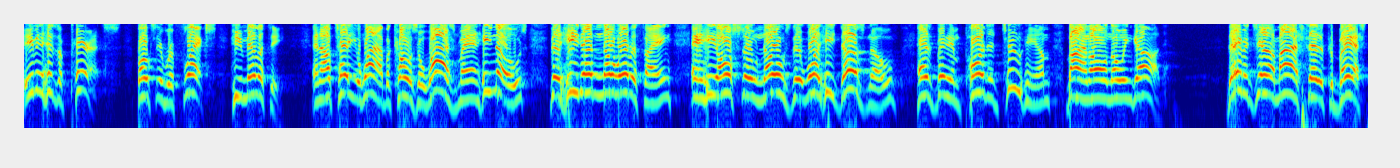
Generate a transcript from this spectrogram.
even his appearance, Folks, it reflects humility. And I'll tell you why. Because a wise man, he knows that he doesn't know everything, and he also knows that what he does know has been imparted to him by an all knowing God. David Jeremiah said it the best.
